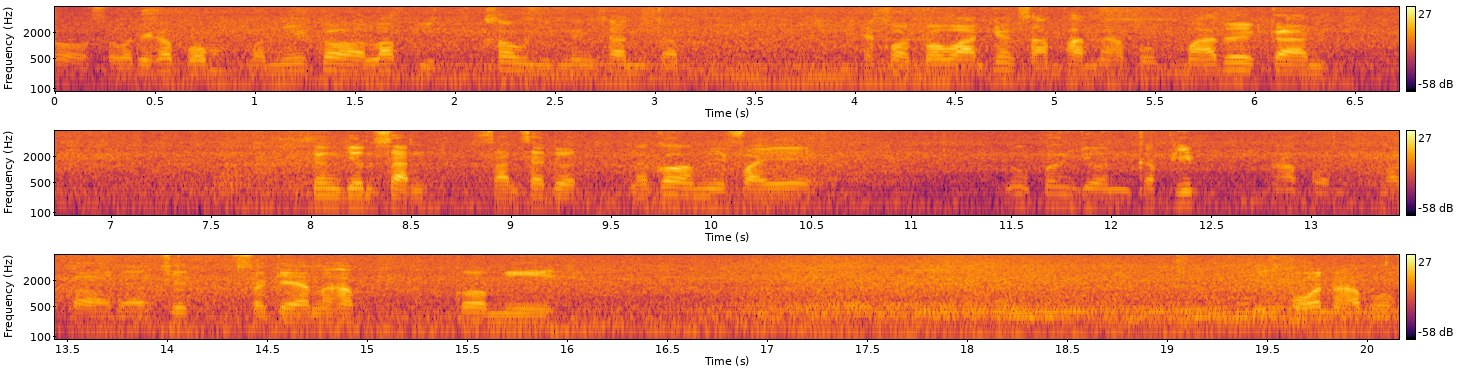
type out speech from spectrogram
ก็สวัสดีครับผม วันนี้ก็รับอีกเข้าอีกหนึ่งคันกับแอคคอร์ดประวานเครื่อง3,000นะครับผมมาด้วยการเครื่องยนต์สั่นสั่นสะดุดแล้วก็มีไฟลูกเครื่องยนต์กระพริบนะครับผมแล้วก็เดี๋ยวเช็คสแกนแล้วครับ ก็มีมีโค้ดนะครับผม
